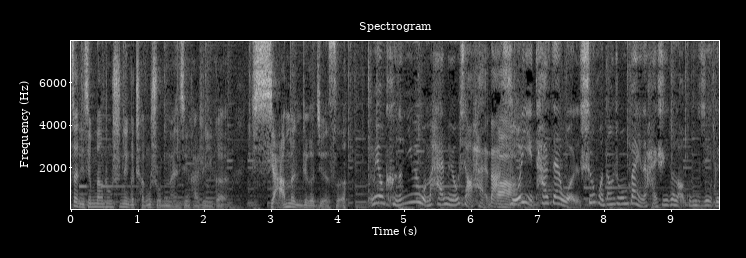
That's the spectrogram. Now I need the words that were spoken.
在你心目当中是那个成熟的男性，还是一个侠们这个角色？没有可能，因为我们还没有小孩吧，所以他在我生活当中扮演的还是一个老公的这个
